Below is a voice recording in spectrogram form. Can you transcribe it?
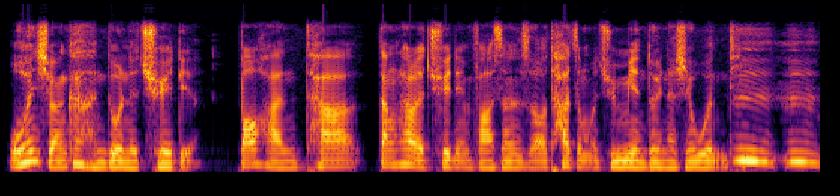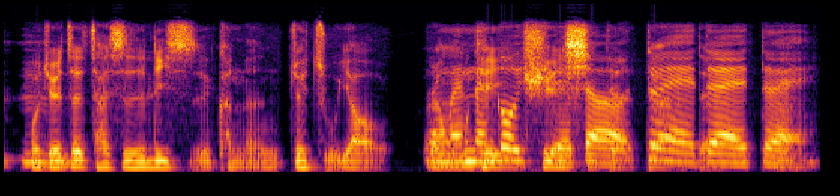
我很喜欢看很多人的缺点，包含他当他的缺点发生的时候，他怎么去面对那些问题。嗯嗯，我觉得这才是历史可能最主要让我们能够学的。对对对。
